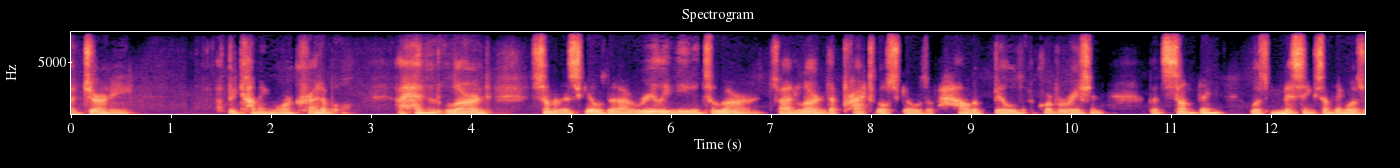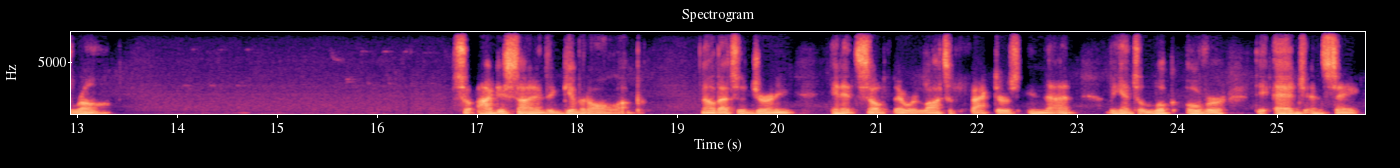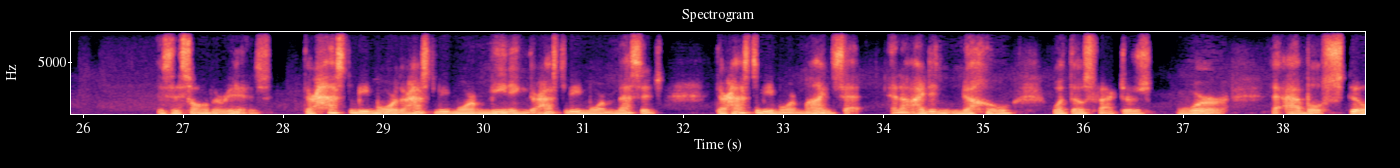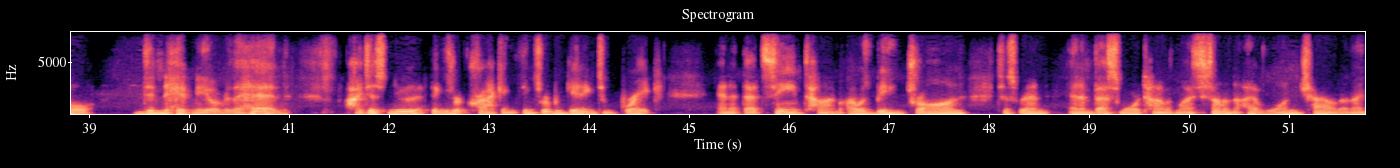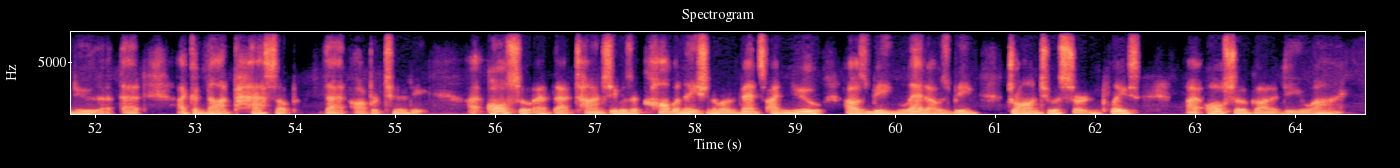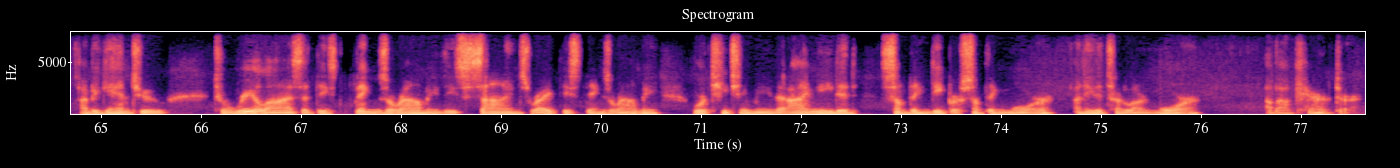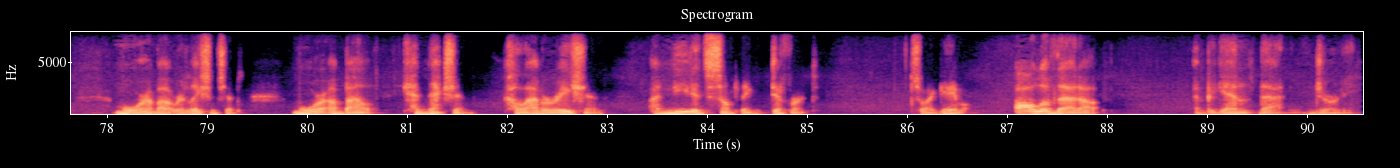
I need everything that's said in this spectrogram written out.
a journey of becoming more credible. I hadn't learned some of the skills that I really needed to learn. So I'd learned the practical skills of how to build a corporation, but something was missing, something was wrong. So I decided to give it all up. Now that's a journey in itself. There were lots of factors in that. I began to look over the edge and say, is this all there is? There has to be more. There has to be more meaning. There has to be more message. There has to be more mindset. And I didn't know what those factors were. The apple still didn't hit me over the head. I just knew that things were cracking, things were beginning to break. And at that same time, I was being drawn to spend and invest more time with my son. I have one child, and I knew that that I could not pass up that opportunity. I also, at that time, see, it was a combination of events. I knew I was being led. I was being drawn to a certain place. I also got a DUI. I began to to realize that these things around me, these signs, right, these things around me, were teaching me that I needed something deeper, something more. I needed to learn more about character, more about relationships, more about connection, collaboration. I needed something different. So I gave all of that up and began that journey.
